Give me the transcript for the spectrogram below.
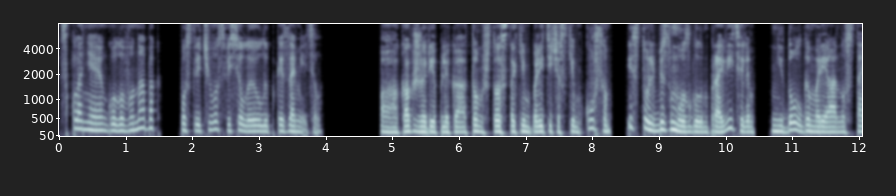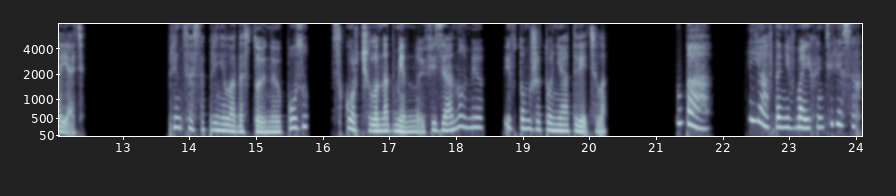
склоняя голову на бок, после чего с веселой улыбкой заметил. «А как же реплика о том, что с таким политическим курсом и столь безмозглым правителем недолго Мариану стоять?» Принцесса приняла достойную позу, скорчила надменную физиономию и в том же тоне ответила. «Ба, явно не в моих интересах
